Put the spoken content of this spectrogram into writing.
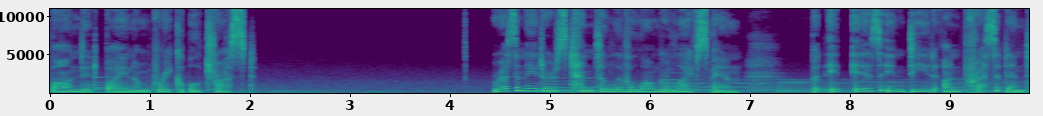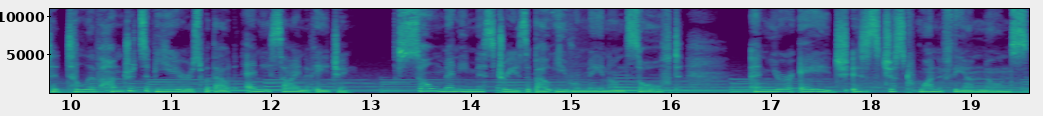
bonded by an unbreakable trust. Resonators tend to live a longer lifespan, but it is indeed unprecedented to live hundreds of years without any sign of aging. So many mysteries about you remain unsolved, and your age is just one of the unknowns.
